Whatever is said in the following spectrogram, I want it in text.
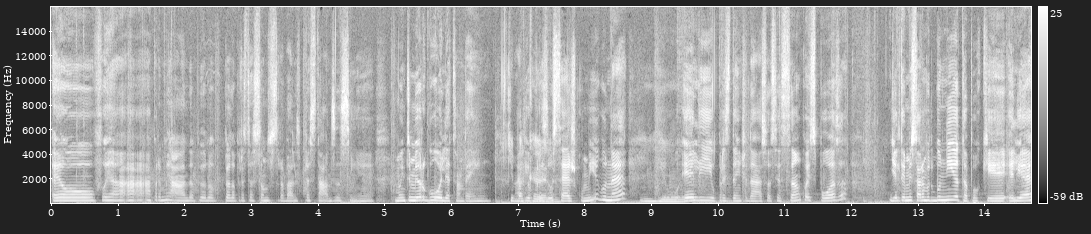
eu fui a, a- a premiada pelo, pela prestação dos trabalhos prestados, assim, é, muito me orgulha também. Que o, bacana. pres- o Sérgio comigo, né? E o- ele e o presidente da associação com a esposa. E ele tem uma história muito bonita, porque ele é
